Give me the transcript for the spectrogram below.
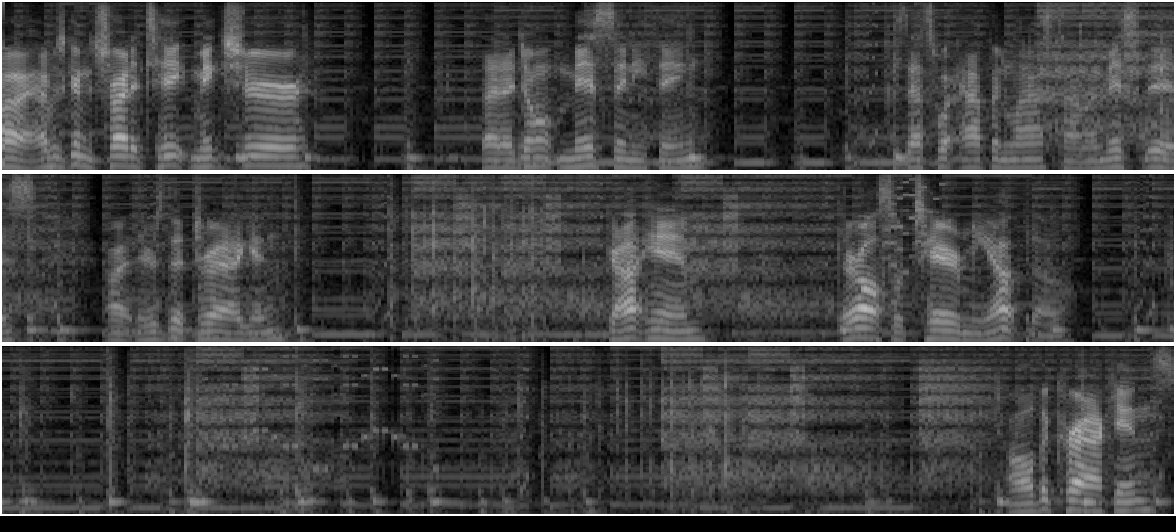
Alright, I'm just gonna try to take make sure that I don't miss anything. Because that's what happened last time. I missed this. Alright, there's the dragon. Got him. They're also tearing me up though. All the krakens.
